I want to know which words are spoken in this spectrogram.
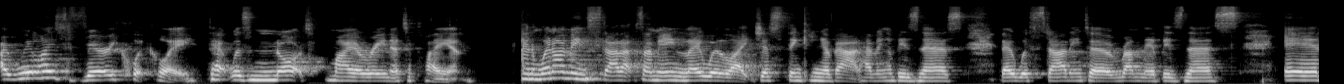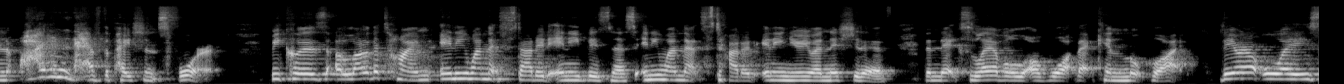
I realized very quickly that was not my arena to play in. And when I mean startups, I mean they were like just thinking about having a business. They were starting to run their business. And I didn't have the patience for it because a lot of the time, anyone that started any business, anyone that started any new initiative, the next level of what that can look like, there are always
